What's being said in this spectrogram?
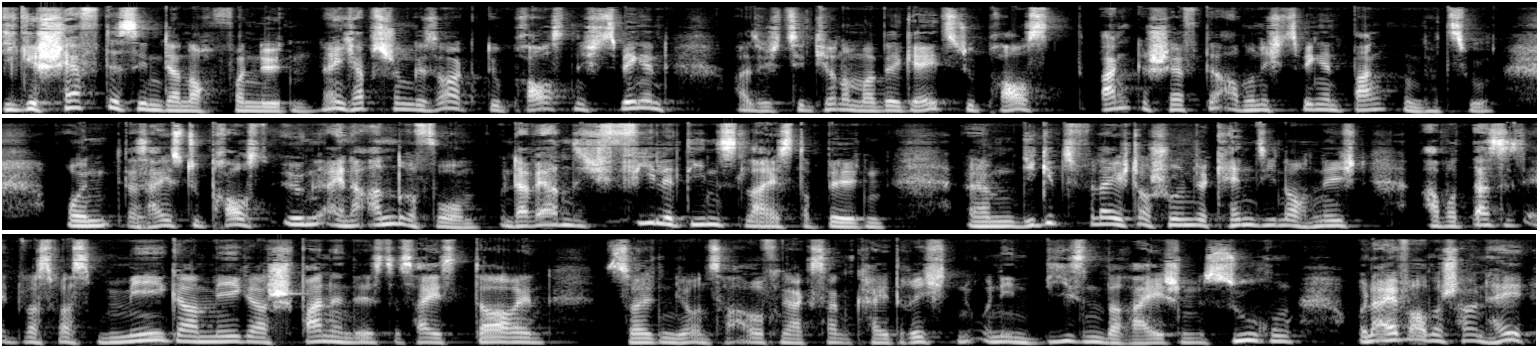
die Geschäfte sind ja noch vonnöten. Ne, ich habe es schon gesagt, du brauchst nicht zwingend, also ich zitiere nochmal Bill Gates, du brauchst Bankgeschäfte, aber nicht zwingend Banken dazu. Und das heißt, du brauchst irgendeine andere Form. Und da werden sich viele Dienstleister bilden. Ähm, die gibt es vielleicht auch schon, wir kennen sie noch nicht, aber das ist etwas, was mega, mega spannend ist. Das heißt, darin sollten wir unsere Aufmerksamkeit richten und in diesen Bereichen suchen und einfach mal schauen, hey,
